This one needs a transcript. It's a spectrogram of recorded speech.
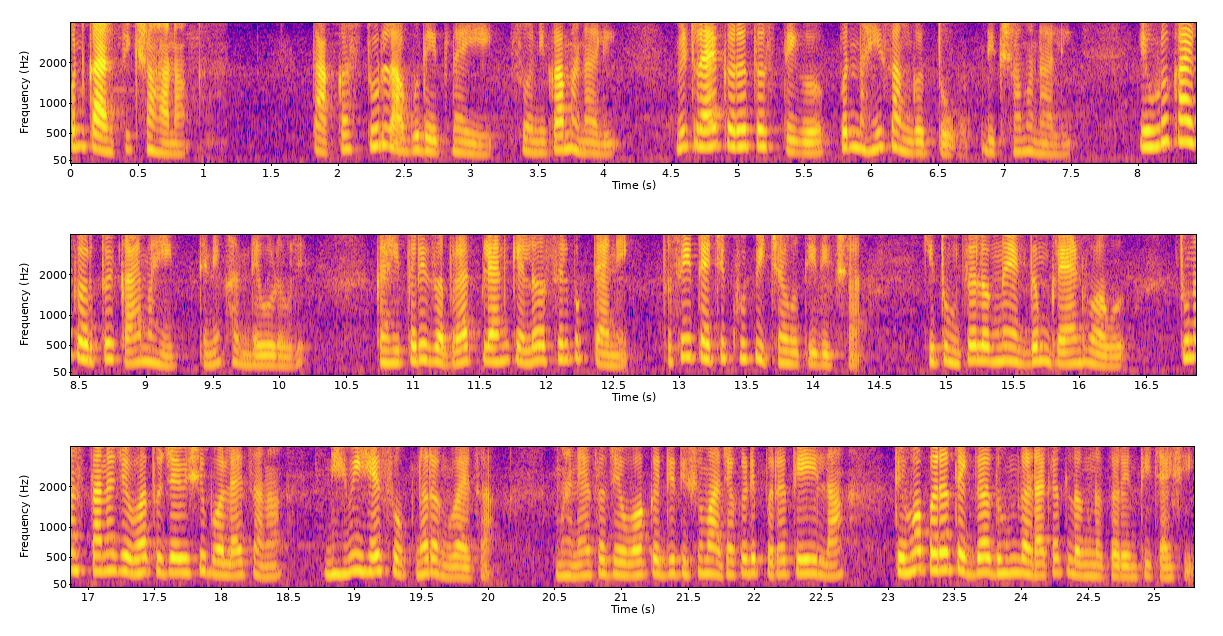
पण कार्तिक शहाणा. ताकास्तूर लागू देत नाही सोनिका म्हणाली. मी ट्राय करत असते ग पण नाही सांगत तो दीक्षा म्हणाली. एवढं काय करतोय काय माहीत? त्याने खांदे उडवले. काहीतरी जबराट प्लॅन केलं असेल बघ त्याने. तसंही त्याची खूप इच्छा होती दीक्षा की तुमचं लग्न एकदम ग्रँड व्हावं. तू नसताना जेव्हा तुझ्याविषयी बोलायचा ना नेहमी हे स्वप्न रंगवायचा. म्हणायचा जेव्हा कधी तिशू माझ्याकडे परत येईल ना तेव्हा परत एकदा धूमधडाक्यात लग्न करेन तिच्याशी.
